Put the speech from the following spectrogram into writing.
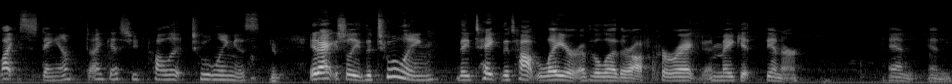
like stamped, I guess you'd call it. Tooling is. Yep. It actually the tooling they take the top layer of the leather off, correct, and make it thinner, and and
